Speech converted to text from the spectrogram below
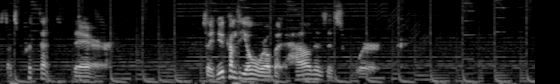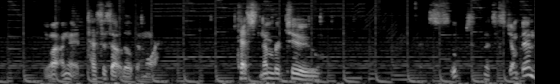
So let's put that there. So they do come to the overworld, but how does this work? You know what? I'm gonna test this out a little bit more. Test number two. Let's, oops, let's just jump in.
